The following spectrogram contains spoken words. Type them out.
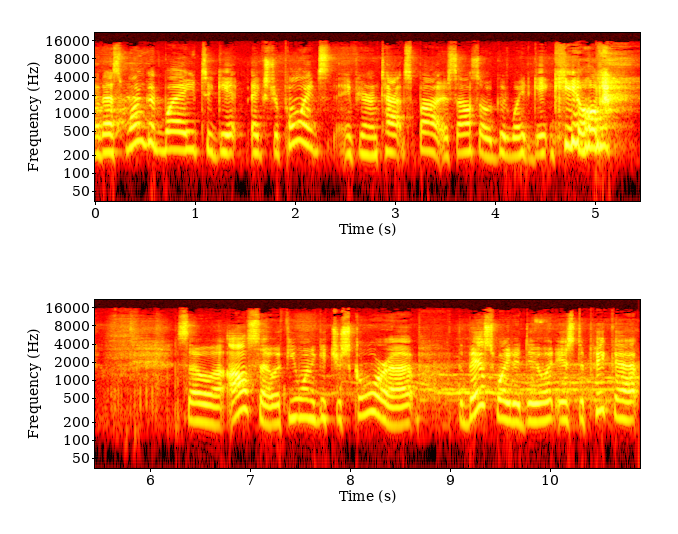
Now that's one good way to get extra points if you're in a tight spot. It's also a good way to get killed. so uh, also, if you want to get your score up, the best way to do it is to pick up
